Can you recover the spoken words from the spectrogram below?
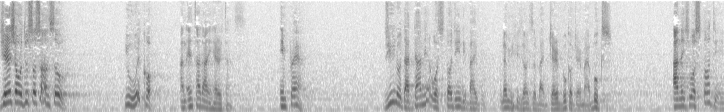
Generation will do so, so, and so. You wake up and enter that inheritance in prayer. Do you know that Daniel was studying the Bible? Let me use the Bible, book of Jeremiah, books. And he was studying,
